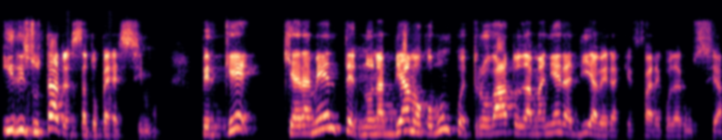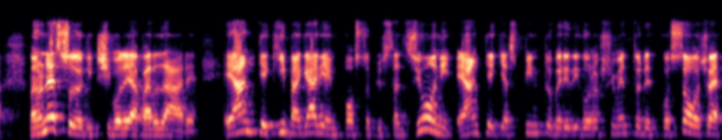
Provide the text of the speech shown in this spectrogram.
il risultato è stato pessimo, perché Chiaramente non abbiamo comunque trovato la maniera di avere a che fare con la Russia, ma non è solo chi ci voleva parlare, è anche chi magari ha imposto più sanzioni, è anche chi ha spinto per il riconoscimento del Kosovo, cioè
